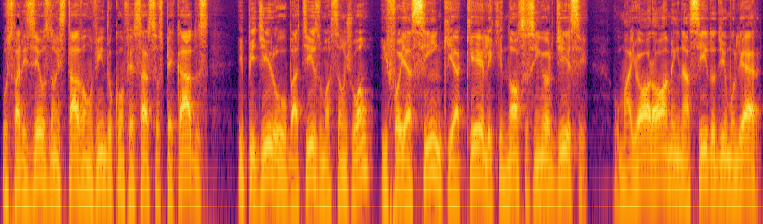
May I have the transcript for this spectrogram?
os fariseus não estavam vindo confessar seus pecados e pedir o batismo a São João? E foi assim que aquele que Nosso Senhor disse, o maior homem nascido de mulher,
